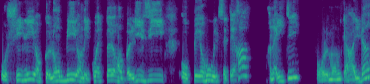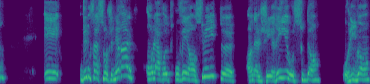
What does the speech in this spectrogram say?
au Chili, en Colombie, en Équateur, en Bolivie, au Pérou, etc., en Haïti, pour le monde caribéen. Et d'une façon générale, on l'a retrouvé ensuite euh, en Algérie, au Soudan, au Liban.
